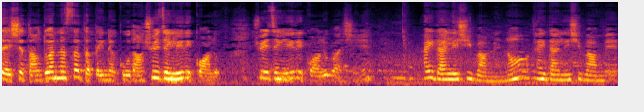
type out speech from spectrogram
28တောင် तू က23သိန်းနဲ့9တောင်ရွှေချိန်လေးတွေကွာလို့ရွှေချိန်လေးတွေကွာလို့ပါရှင်။အဲ့တိုင်းလေးရှိပါမယ်နော်။အဲ့တိုင်းလေးရှိပါမယ်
